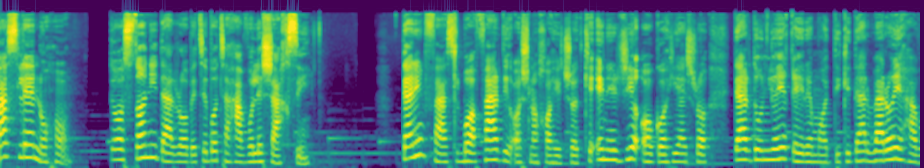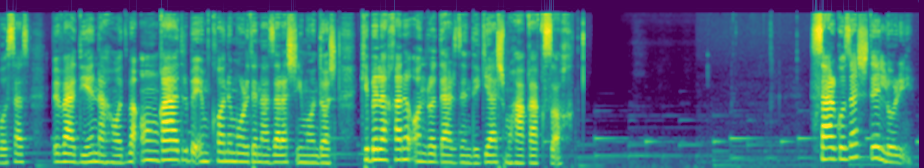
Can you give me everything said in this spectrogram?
فصل نهم. داستانی در رابطه با تحول شخصی. در این فصل با فردی آشنا خواهید شد که انرژی آگاهیش را در دنیای غیرمادی که در ورای حواس است به ودیه نهاد و آنقدر به امکان مورد نظرش ایمان داشت که بالاخره آن را در زندگیش محقق ساخت. سرگذشت لوری.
